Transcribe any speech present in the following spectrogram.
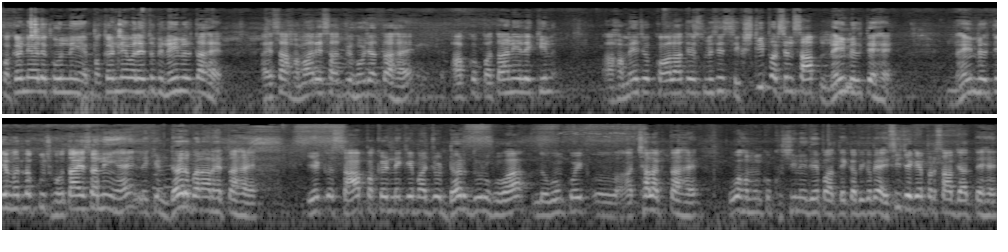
पकड़ने वाले कौन नहीं है? पकड़ने वाले तो भी नहीं मिलता है। ऐसा हमारे साथ भी हो जाता है। आपको पता नहीं, लेकिन हमें जो कॉल आते हैं, उसमें से सिक्सटी परसेंट सांप नहीं मिलते हैं। नहीं मिलते मतलब कुछ होता ऐसा नहीं है, लेकिन डर बना रहता है। एक सांप पकड़ने के बाद जो डर दूर हुआ, लोगों को एक अच्छा लगता है, वो हम उनको खुशी नहीं दे पाते। कभी कभी ऐसी जगह पर सांप जाते हैं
